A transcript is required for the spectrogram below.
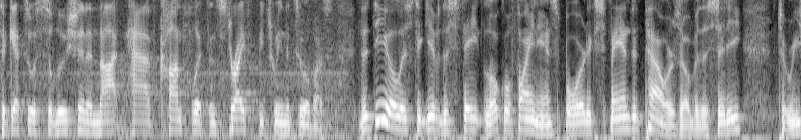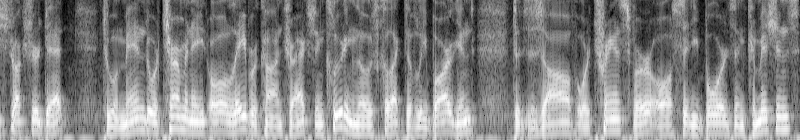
to get to a solution and not have conflict and strife between the two of us. The deal is to give the state local finance board expanded powers over the city to restructure debt to amend or terminate all labor contracts, including those collectively bargained, to dissolve or transfer all city boards and commissions,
